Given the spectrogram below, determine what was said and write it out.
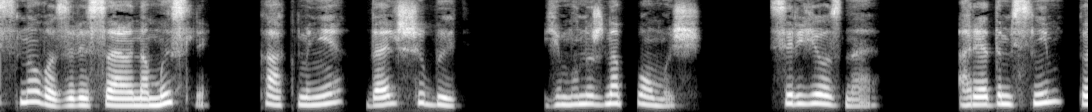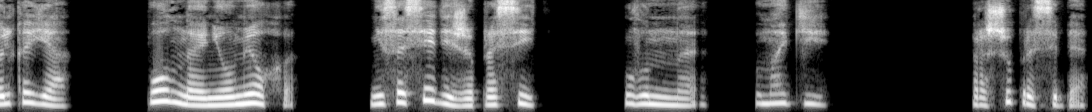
снова зависаю на мысли, как мне дальше быть. Ему нужна помощь. Серьезная. А рядом с ним только я полная неумеха. Не соседей же просить. Лунная, помоги. Прошу про себя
